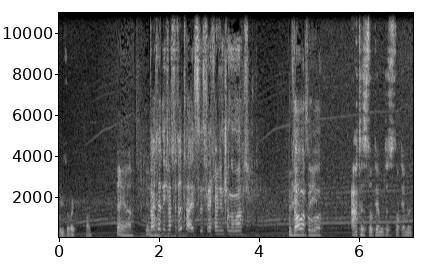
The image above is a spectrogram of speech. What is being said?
wie so weit gefahren. Naja, Ich genau. weiß halt nicht, was der dritte heißt. Vielleicht habe ich den schon gemacht. Wir Sauber, werden sehen. Kuro. Ach, das ist doch der mit, das ist doch der mit,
